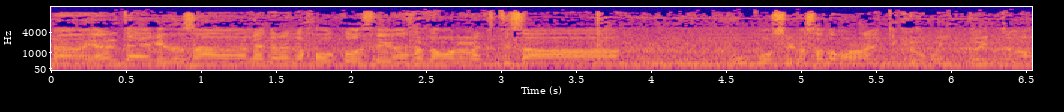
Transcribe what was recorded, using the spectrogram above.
あやりたいけどさなかなか方向性が定まらなくてさ方向性が定まらないって今日も一回言ったな。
